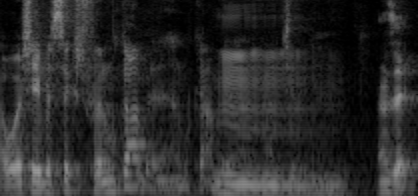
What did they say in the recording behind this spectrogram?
أول شيء بستكشف في المكان بعدين المكان مم. إنزين.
